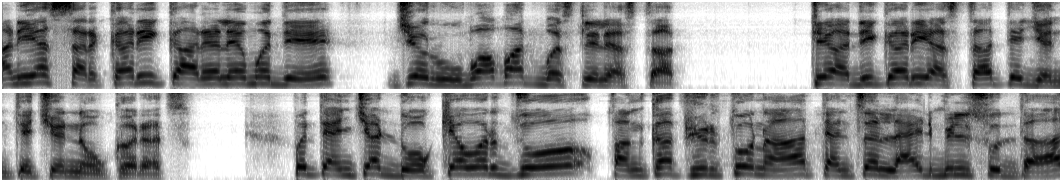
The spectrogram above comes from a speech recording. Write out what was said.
आणि या सरकारी कार्यालयामध्ये जे रुबाबात बसलेले असतात ते अधिकारी असतात ते जनतेचे नौकरच. पण त्यांच्या डोक्यावर जो पंखा फिरतो ना त्यांचं लाइट बिल सुद्धा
